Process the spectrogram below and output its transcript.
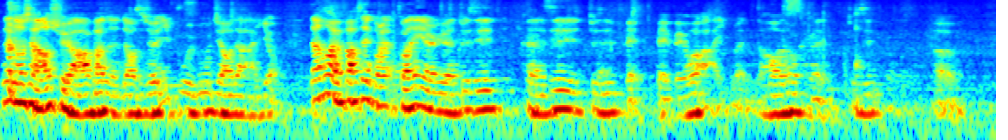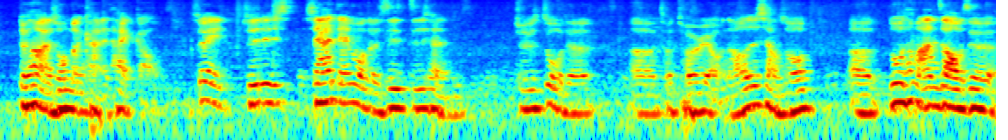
那时候想要学 R 发展教师，就一步一步教大家用。但后来发现管管理人员就是可能是就是北北北或阿姨们，然后他们可能就是呃，对他们来说门槛也太高。所以就是现在 demo 的是之前就是做的呃 tutorial，然后是想说呃如果他们按照这个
